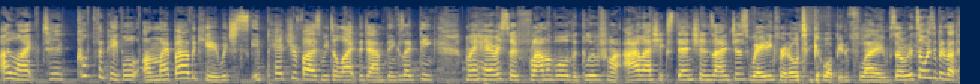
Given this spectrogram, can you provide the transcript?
I like to cook for people on my barbecue, which it petrifies me to light the damn thing because I think my hair is so flammable, the glue for my eyelash extensions, I'm just waiting for it all to go up in flames. So it's always a bit of a,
